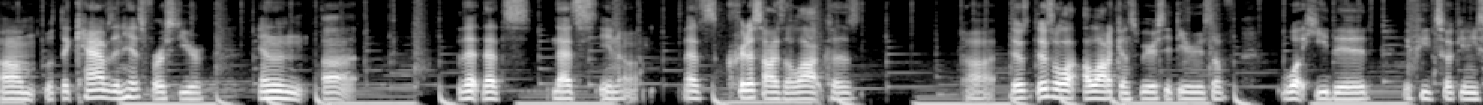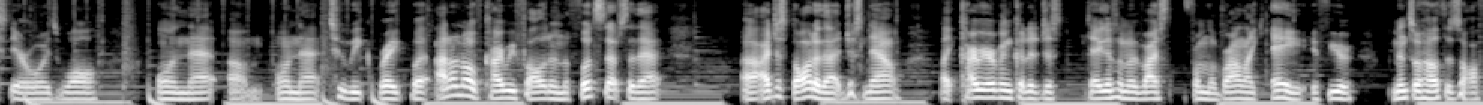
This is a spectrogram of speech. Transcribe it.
um, with the Cavs in his first year. And uh, that that's that's you know that's criticized a lot because uh, there's there's a lot, a lot of conspiracy theories of what he did if he took any steroids while on that um, on that two week break. But I don't know if Kyrie followed in the footsteps of that. Uh, I just thought of that just now. Like Kyrie Irving could have just taken some advice from LeBron, like, "Hey, if your mental health is off,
